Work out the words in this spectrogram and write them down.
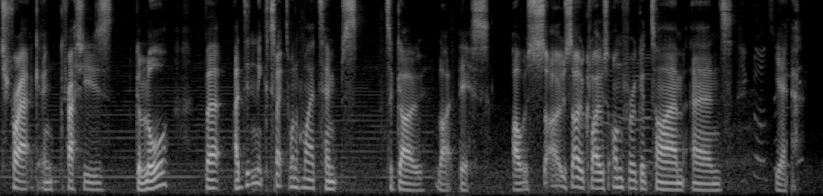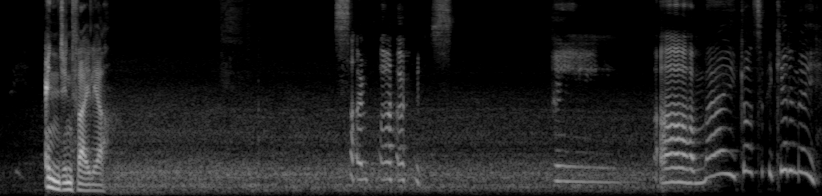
track and crashes galore. But I didn't expect one of my attempts to go like this. I was so so close, on for a good time, and yeah, engine failure. So close. Oh you got to be kidding me.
